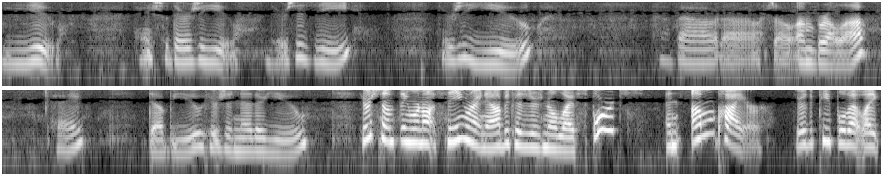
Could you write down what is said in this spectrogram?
U. Okay, so there's a U. There's a Z. There's a U. How about, uh, so umbrella. Okay. W. Here's another U. Here's something we're not seeing right now because there's no live sports. An umpire. They're the people that like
